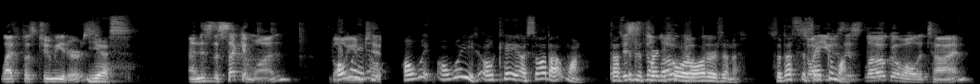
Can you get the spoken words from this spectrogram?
life plus two meters, Yes. and this is the second one, Oh volume wait, two. oh wait, oh wait. Okay, I saw that one. That's This the the 34 logo, orders in it. So that's the So I second use one. this logo all the time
